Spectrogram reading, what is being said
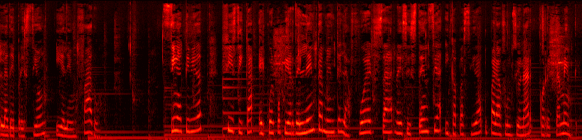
la depresión y el enfado. Sin actividad física, el cuerpo pierde lentamente la fuerza, resistencia y capacidad para funcionar correctamente.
